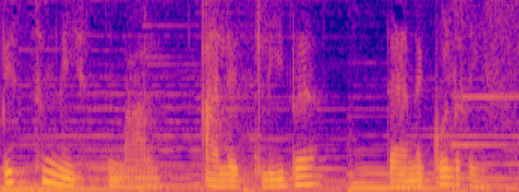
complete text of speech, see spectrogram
Bis zum nächsten Mal. Alles Liebe, deine Gulris.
